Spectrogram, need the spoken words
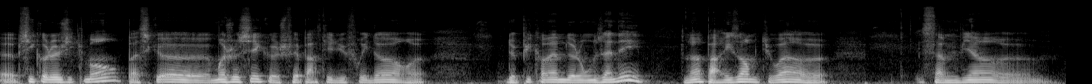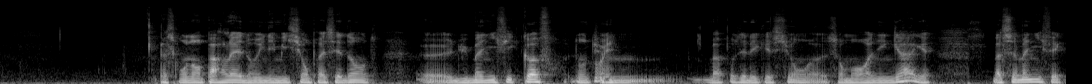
euh, psychologiquement, parce que euh, moi je sais que je fais partie du fruit d'or euh, depuis quand même de longues années. Hein. par exemple, tu vois, ça me vient, parce qu'on en parlait dans une émission précédente, du magnifique coffre dont tu m'as posé des questions sur mon running gag. Bah, ce magnifique,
